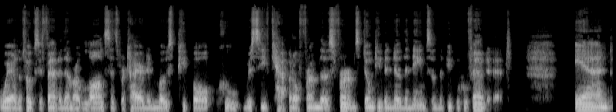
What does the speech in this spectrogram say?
where the folks who founded them are long since retired, and most people who receive capital from those firms don't even know the names of the people who founded it. And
